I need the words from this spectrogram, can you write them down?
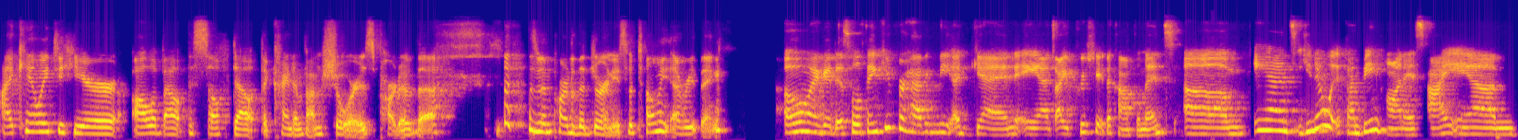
I can't wait to hear all about the self doubt that kind of, I'm sure, is part of the, has been part of the journey. So tell me everything. Oh my goodness. Well, thank you for having me again. And I appreciate the compliment. Um, and, you know, if I'm being honest, I am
